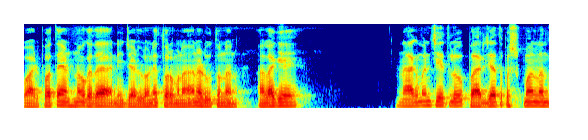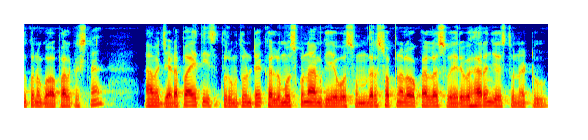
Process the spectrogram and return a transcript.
వాడిపోతాయి అంటున్నావు కదా నీ జడలోనే తురమనా? అని అడుగుతున్నాను. అలాగే నాగమణి చేతిలో పారిజాత పుష్పాలను అందుకున్న గోపాలకృష్ణ ఆమె జడపాయ తీసి తురుముతుంటే కళ్ళు మూసుకున్న ఆమెకి ఏవో సుందర స్వప్నలోకాల్లో స్వైరవిహారం చేస్తున్నట్టు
